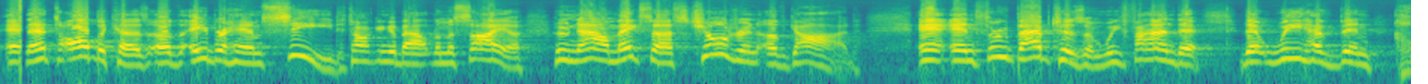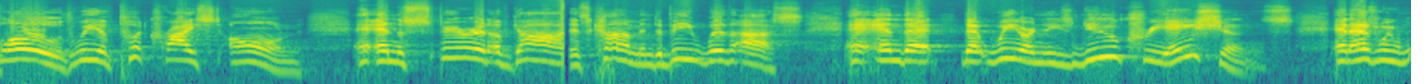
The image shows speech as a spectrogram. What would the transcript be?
And that's all because of Abraham's seed, talking about the Messiah, who now makes us children of God. And, and, through baptism, we find that, that we have been clothed, we have put Christ on, and, and the Spirit of God has come and to be with us, and, and, that, that we are these new creations. And as we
